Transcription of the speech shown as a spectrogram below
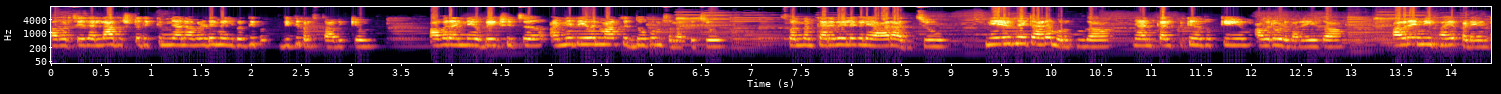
അവർ ചെയ്ത എല്ലാ ദുഷ്ടതയ്ക്കും ഞാൻ അവരുടെ മേൽ വിധി വിധി പ്രസ്താവിക്കും. അവർ എന്നെ ഉപേക്ഷിച്ച് അന്യദേവന്മാർക്ക് ധൂപം സമർപ്പിച്ചു. സ്വന്തം കരവേലകളെ ആരാധിച്ചു. നീ അരമുറുക്കുക ഞാൻ കൽപ്പിക്കുന്നതൊക്കെയും അവരോട് പറയുക. അവരെ നീ ഭയപ്പെടേണ്ട.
